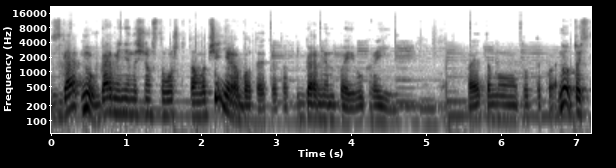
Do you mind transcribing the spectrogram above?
С Гар... Ну, в Гармине начнем с того, что там вообще не работает этот Garmin Pay в Украине. Поэтому тут такое. Ну, то есть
